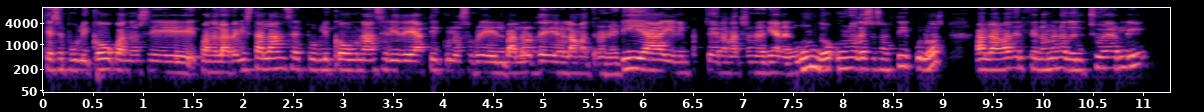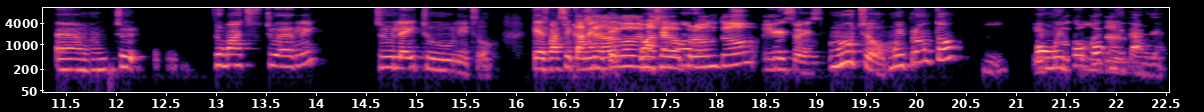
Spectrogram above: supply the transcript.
que se publicó cuando, se, cuando la revista Lancet publicó una serie de artículos sobre el valor de la matronería y el impacto de la matronería en el mundo. Uno de esos artículos hablaba del fenómeno del too early, em, too much too early, too late too little que es básicamente... Demasiado, pronto. Eso es, mucho, muy pronto mm, o muy poco, muy tarde.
